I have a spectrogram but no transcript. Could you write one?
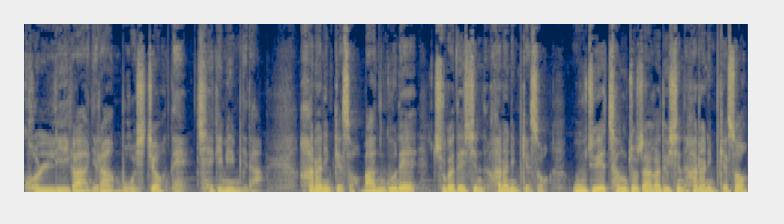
권리가 아니라 무엇이죠? 네, 책임입니다. 하나님께서 만군의 주가 되신 하나님께서 우주의 창조자가 되신 하나님께서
